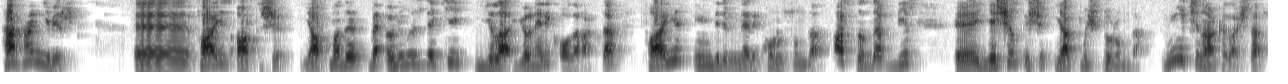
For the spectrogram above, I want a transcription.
herhangi bir e, faiz artışı yapmadı ve önümüzdeki yıla yönelik olarak da faiz indirimleri konusunda aslında bir e, yeşil ışık yakmış durumda. Niçin arkadaşlar?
